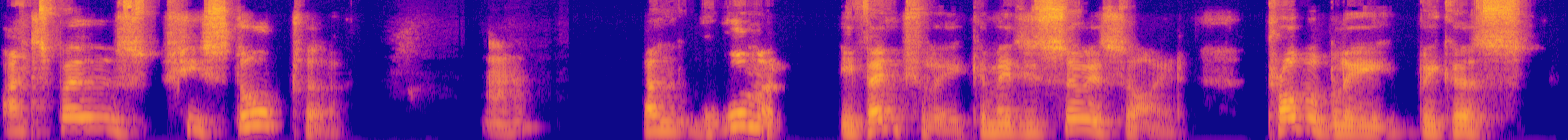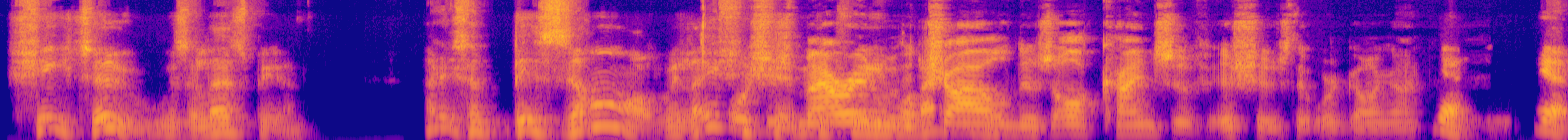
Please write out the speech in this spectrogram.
I suppose, she stalked her. Mm-hmm. And the woman eventually committed suicide, probably because she too was a lesbian. And it's a bizarre relationship. Well, she's married with a child. There's all kinds of issues that were going on. Yeah, yeah,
